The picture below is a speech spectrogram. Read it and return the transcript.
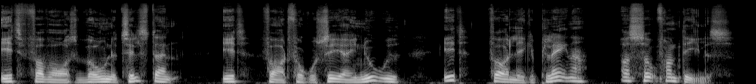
Et for vores vågne tilstand, et for at fokusere i nuet, et for at lægge planer, og så fremdeles.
